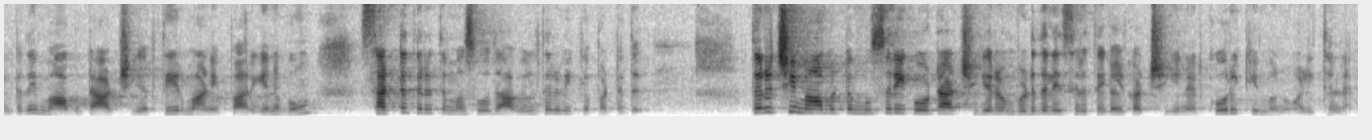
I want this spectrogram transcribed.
என்பதை மாவட்ட ஆட்சியர் தீர்மானிப்பார் எனவும் சட்டத்திருத்த மசோதாவில் தெரிவிக்கப்பட்டது. திருச்சி மாவட்டம் முசிறி கோட்டாட்சியரும் விடுதலை சிறுத்தைகள் கட்சியினர் கோரிக்கை மனு அளித்தனர்.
